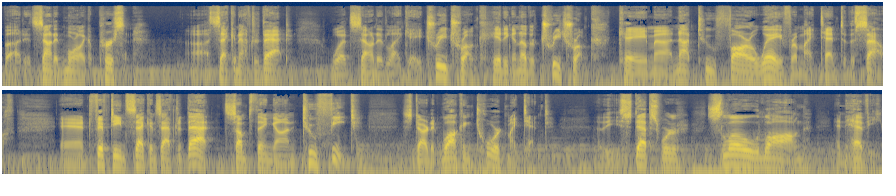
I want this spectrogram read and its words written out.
but it sounded more like a person. A uh, second after that, what sounded like a tree trunk hitting another tree trunk came uh, not too far away from my tent to the south. And 15 seconds after that, something on two feet started walking toward my tent. The steps were slow, long, and heavy.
